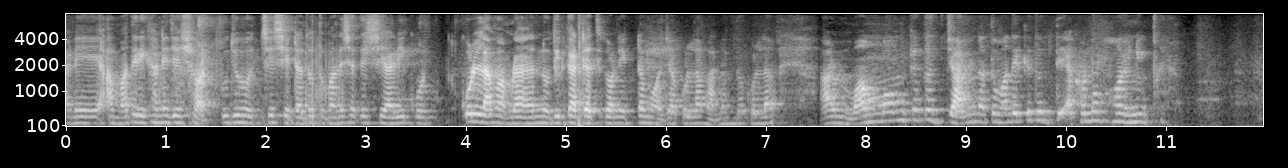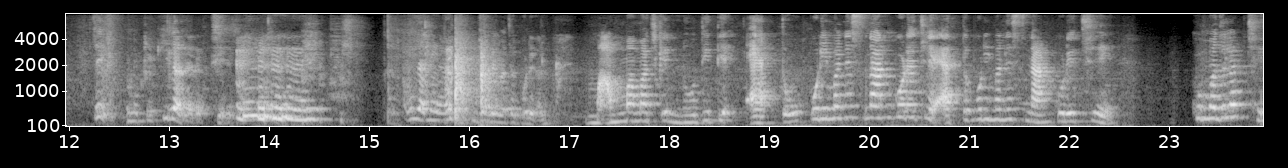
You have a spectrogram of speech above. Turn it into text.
মানে আমাদের এখানে যে ছট পুজো হচ্ছে সেটা তো তোমাদের সাথে শেয়ারই করলাম আমরা। নদীর ঘাটে আজকে অনেকটা মজা করলাম আনন্দ করলাম। আর মম মমকে তো জানি না তোমাদেরকে তো দেখানো হয়নি। মুখে কি লাগা না জলের ভেতর পড়ে গেল। মাম্মা আজকে নদীতে এত পরিমাণে স্নান করেছে এত পরিমাণে স্নান করেছে। খুব মজা লাগছে?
